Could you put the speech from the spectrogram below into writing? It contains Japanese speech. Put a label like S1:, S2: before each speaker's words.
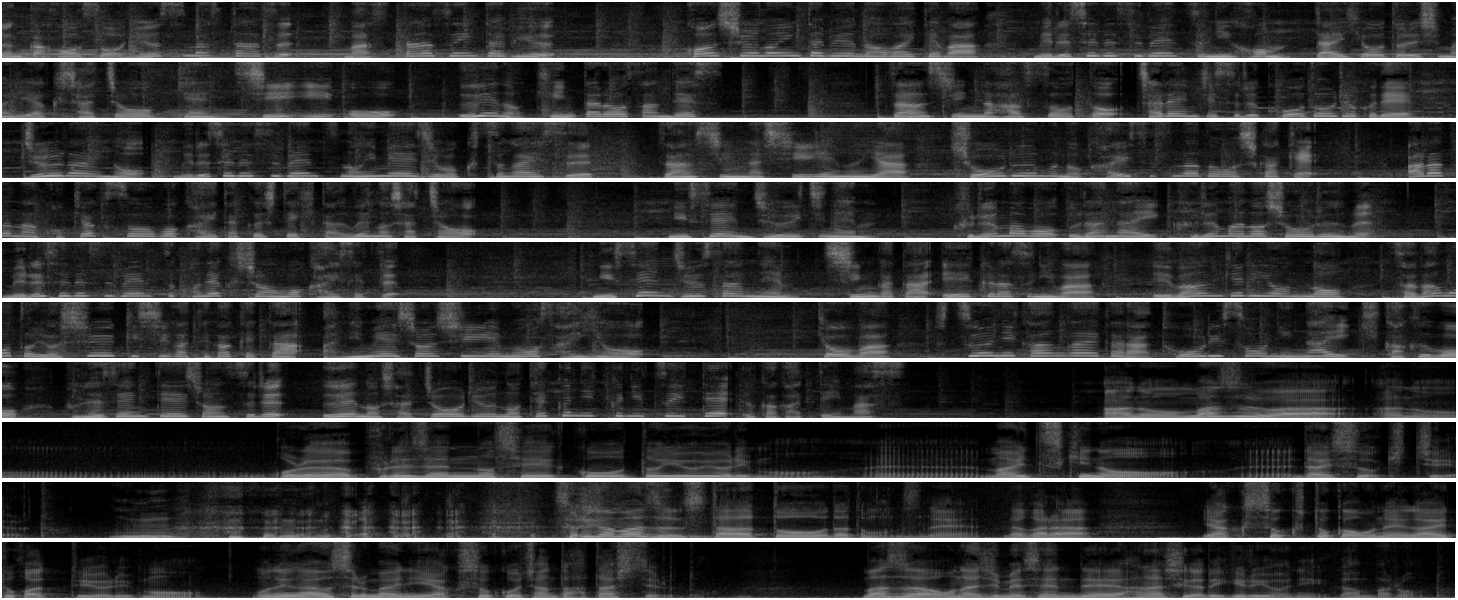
S1: 文化放送ニュースマスターズマスターズインタビュー。今週のインタビューのお相手はメルセデス・ベンツ日本代表取締役社長兼 CEO 上野金太郎さんです。斬新な発想とチャレンジする行動力で従来のメルセデス・ベンツのイメージを覆す斬新な CM やショールームの開設などを仕掛け新たな顧客層を開拓してきた上野社長。2011年車を売らない車のショールーム。メルセデス・ベンツコネクションを開設。2013年新型 A クラスには「エヴァンゲリオン」の貞本義行氏が手掛けたアニメーション CM を採用。今日は普通に考えたら通りそうにない企画をプレゼンテーションする上野社長流のテクニックについて伺っています。
S2: あのまずはあのこれはプレゼンの成功というよりも、えー、毎月の、えー、台数をきっちりやると。うん、それがまずスタートだと思うんですね。だから約束とかお願いとかっていうよりもお願いをする前に約束をちゃんと果たしてると。まずは同じ目線で話ができるように頑張ろうと。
